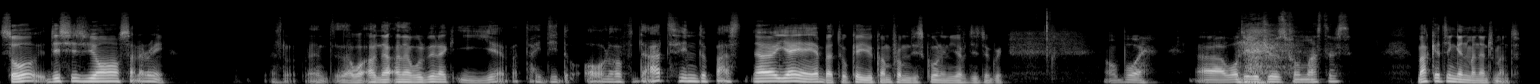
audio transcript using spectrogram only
So this is your salary. And, and, I, and I will be like, yeah, but I did all of that in the past. Uh, yeah, yeah, yeah, but okay, you come from this school and you have this degree. oh boy uh, what did you choose for masters Marketing and management.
